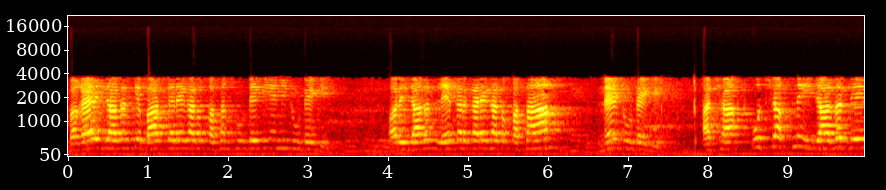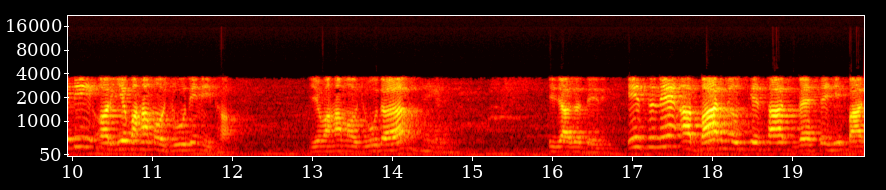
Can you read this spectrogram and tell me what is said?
بغیر اجازت کے بات کرے گا تو قسم ٹوٹے گی یا نہیں ٹوٹے گی؟ اور اجازت لے کر کرے گا تو قسم نہیں ٹوٹے گی۔ اچھا اس شخص نے اجازت دے دی اور یہ وہاں موجود ہی نہیں تھا۔ یہ وہاں موجود اجازت دے دی۔ اس نے اب بعد میں اس کے ساتھ ویسے ہی بات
